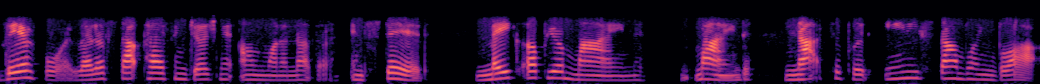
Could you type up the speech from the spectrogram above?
Therefore, let us stop passing judgment on one another. Instead, make up your mind mind not to put any stumbling block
